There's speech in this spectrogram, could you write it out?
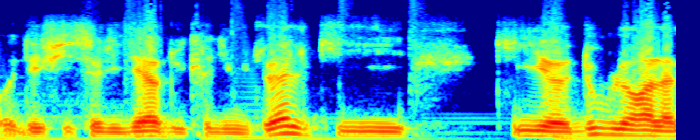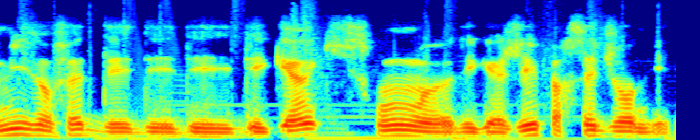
au défi solidaire du Crédit Mutuel, qui, qui euh, doublera la mise en fait des, des, des, des gains qui seront euh, dégagés par cette journée.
